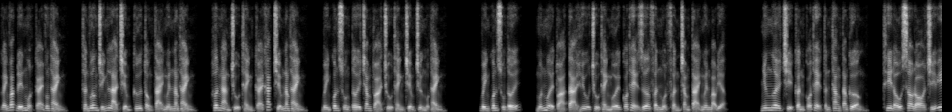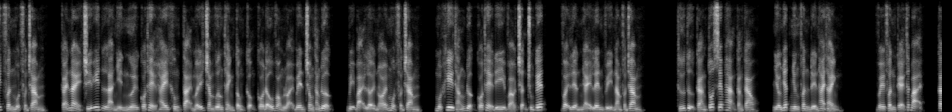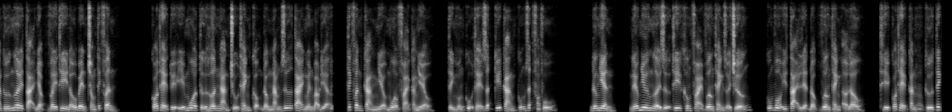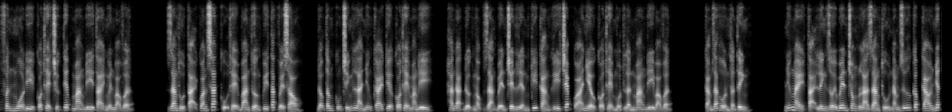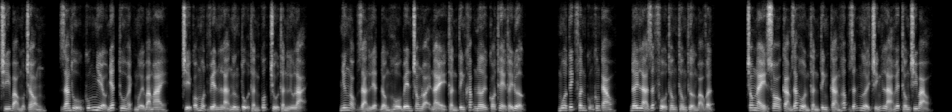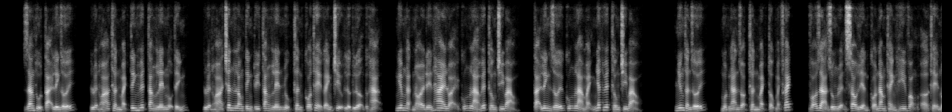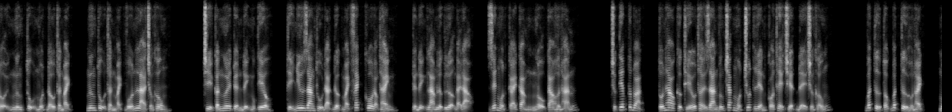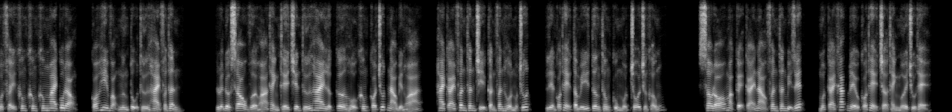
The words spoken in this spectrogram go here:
Gánh vác đến một cái vương thành, thần vương chính là chiếm cứ tổng tài nguyên năm thành, hơn ngàn chủ thành cái khác chiếm năm thành, bình quân xuống tới trăm tòa chủ thành chiếm chừng một thành. Bình quân xuống tới, muốn mười tòa tả hữu chủ thành mới có thể dưa phân một phần trăm tài nguyên bảo địa nhưng ngươi chỉ cần có thể tấn thăng tam cường, thi đấu sau đó chí ít phân một phần trăm, cái này chí ít là nhìn ngươi có thể hay không tại mấy trăm vương thành tổng cộng có đấu vòng loại bên trong thắng được, bị bại lời nói một phần trăm, một khi thắng được có thể đi vào trận chung kết, vậy liền nhảy lên vì năm phần trăm. Thứ tự càng tốt xếp hạng càng cao, nhiều nhất nhưng phân đến hai thành. Về phần kẻ thất bại, căn cứ ngươi tại nhập vây thi đấu bên trong tích phân. Có thể tùy ý mua từ hơn ngàn chủ thành cộng đồng nắm giữ tài nguyên bảo địa, tích phân càng nhiều mua phải càng nhiều, tình huống cụ thể rất kỹ càng cũng rất phong phú. Đương nhiên, nếu như người dự thi không phải vương thành dưới trướng, cũng vô ý tại liệt độc vương thành ở lâu thì có thể căn cứ tích phân mua đi có thể trực tiếp mang đi tài nguyên bảo vật. Giang thủ tại quan sát cụ thể ban thưởng quy tắc về sau, động tâm cũng chính là những cái kia có thể mang đi, hắn đạt được ngọc giản bên trên liền kỹ càng ghi chép quá nhiều có thể một lần mang đi bảo vật. Cảm giác hồn thần tinh. Những này tại linh giới bên trong là giang thủ nắm giữ cấp cao nhất trí bảo một trong, giang thủ cũng nhiều nhất thu hoạch 13 mai, chỉ có một viên là ngưng tụ thần quốc chủ thần lưu lại. Nhưng ngọc giản liệt đồng hồ bên trong loại này thần tinh khắp nơi có thể thấy được. Mua tích phân cũng không cao, đây là rất phổ thông thông thường bảo vật. Trong này so cảm giác hồn thần tinh càng hấp dẫn người chính là huyết thống trí bảo giang thủ tại linh giới, luyện hóa thần mạch tinh huyết tăng lên nội tính, luyện hóa chân long tinh túy tăng lên nhục thân có thể gánh chịu lực lượng cực hạn, nghiêm ngặt nói đến hai loại cũng là huyết thống trí bảo, tại linh giới cũng là mạnh nhất huyết thống trí bảo. Nhưng thần giới, một ngàn dọn thần mạch tộc mạch phách, võ giả dung luyện sau liền có năm thành hy vọng ở thể nội ngưng tụ một đầu thần mạch, ngưng tụ thần mạch vốn là chống không. Chỉ cần ngươi tuyển định mục tiêu tỷ như giang thủ đạt được mạch phách cô động thành, tuyển định làm lực lượng đại đạo, giết một cái cảm ngộ cao hơn hắn. Trực tiếp cướp đoạt, tốn hao cực thiếu thời gian vững chắc một chút liền có thể triệt để trường khống. Bất tử tộc bất tử hồn hạch, một phẩy không không không mai cô động có hy vọng ngưng tụ thứ hai phân thân. Luyện được sau vừa hóa thành thế chiến thứ hai lực cơ hồ không có chút nào biến hóa, hai cái phân thân chỉ cần phân hồn một chút, liền có thể tâm ý tương thông cùng một chỗ trường khống. Sau đó mặc kệ cái nào phân thân bị giết, một cái khác đều có thể trở thành mới chủ thể.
